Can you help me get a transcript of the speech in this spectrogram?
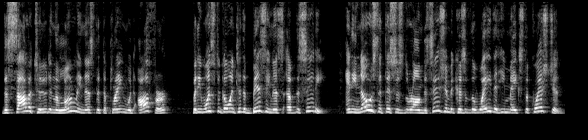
the solitude and the loneliness that the plain would offer, but he wants to go into the busyness of the city. And he knows that this is the wrong decision because of the way that he makes the question.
